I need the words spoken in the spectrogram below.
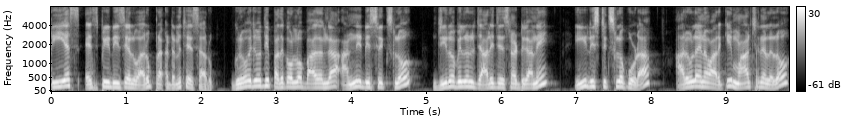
టీఎస్ ఎస్పీడీసీఎల్ వారు ప్రకటన చేశారు. గృహజ్యోతి పథకంలో భాగంగా అన్ని డిస్ట్రిక్ట్స్లో జీరో బిల్లులు జారీ చేసినట్టుగానే ఈ డిస్ట్రిక్ట్స్లో కూడా అర్హులైన వారికి మార్చి నెలలో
